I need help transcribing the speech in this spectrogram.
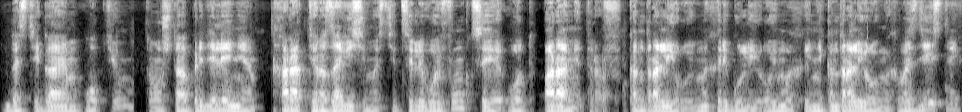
достигаем оптимума. Потому что определение характера зависимости целевой функции от параметров контролируемых, регулируемых и неконтролируемых воздействий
